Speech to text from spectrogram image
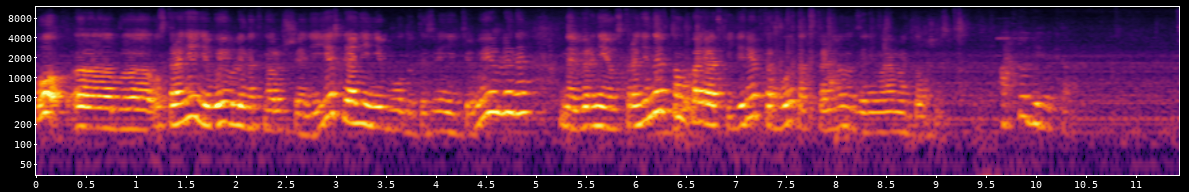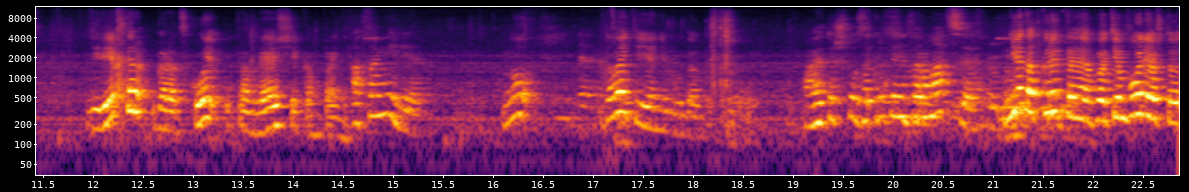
о устранении выявленных нарушений. Если они не будут, извините, выявлены, вернее устранены в том порядке, директор будет отстранен от занимаемой должности. А кто директор? Директор городской управляющей компании. А фамилия? Ну, давайте я не буду об этом говорить. А это что, закрытая информация? Нет открытая, тем более, что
